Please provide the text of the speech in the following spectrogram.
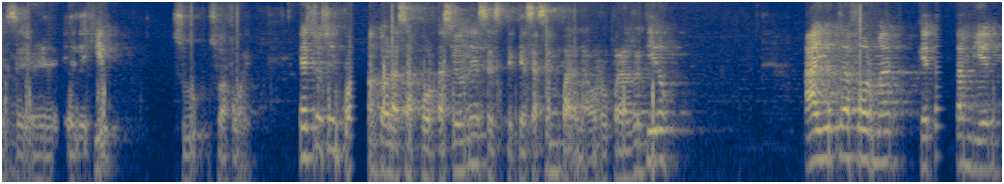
este, elegir su, su Afore. Esto es en cuanto a las aportaciones este, que se hacen para el ahorro para el retiro. Hay otra forma que también,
